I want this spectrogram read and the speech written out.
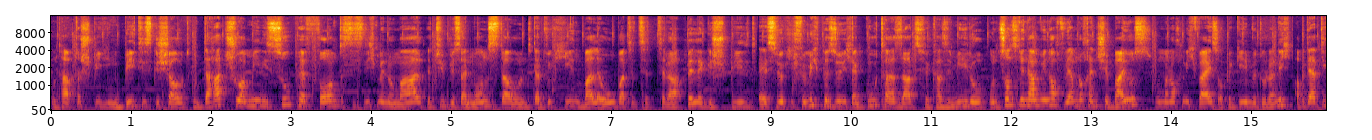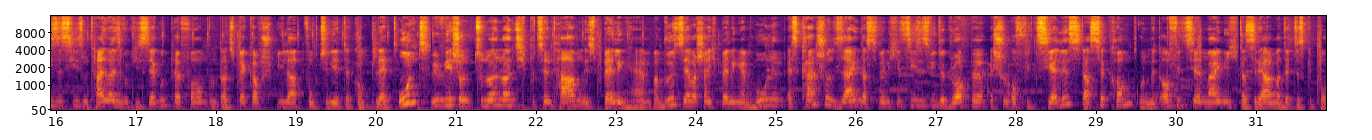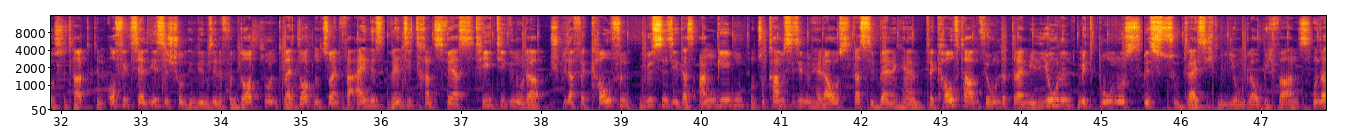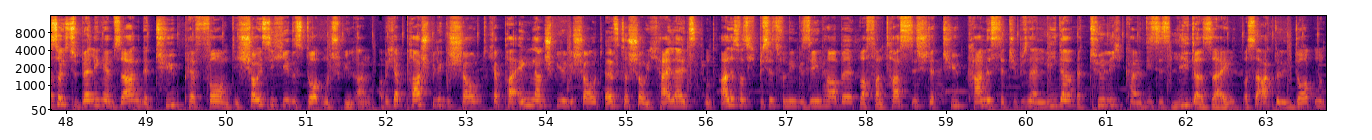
und habe das Spiel gegen Betis geschaut. Und da hat Chouamini so performt, das ist nicht mehr normal. Der Typ ist ein Monster und hat wirklich jeden Ball erobert etc. Bälle gespielt. Er ist wirklich für mich persönlich ein guter Ersatz für Casemiro. Und sonst, wen haben wir noch? Wir haben noch einen Ceballos, wo man noch nicht weiß, ob er gehen wird oder nicht. Aber der hat diese Season teilweise wirklich sehr gut performt und als Backup-Spieler funktioniert er komplett. Und, wie wir schon zu 99% haben, ist Bellingham. Man wird sehr wahrscheinlich Bellingham holen. Es kann schon sein, dass wenn ich jetzt dieses Video droppe, es schon offiziell ist, dass er kommt. Und mit offiziell meine ich, dass Real Madrid das gepostet hat. Denn offiziell ist es schon in dem Sinne von Dortmund, weil Dortmund so ein Verein ist, wenn sie Transfers tätigen oder Spieler verkaufen, müssen sie das angeben. Und so kam es eben heraus, dass sie Bellingham verkauft haben für 103 Millionen mit Bonus bis zu 30 Millionen, glaube ich, waren es. Und was soll ich zu Bellingham sagen? Der Typ performt. Ich schaue jetzt nicht jedes Dortmund-Spiel an, aber ich habe ein paar Spiele geschaut. Ich habe ein paar England-Spiele geschaut. Öfter schaue ich Highlights und alles, was ich bis jetzt von ihm gesehen habe, war fantastisch. Der Typ kann es. Der Typ ist ein Leader. Natürlich kann er dieses Leader sein, was er aktuell in Dortmund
